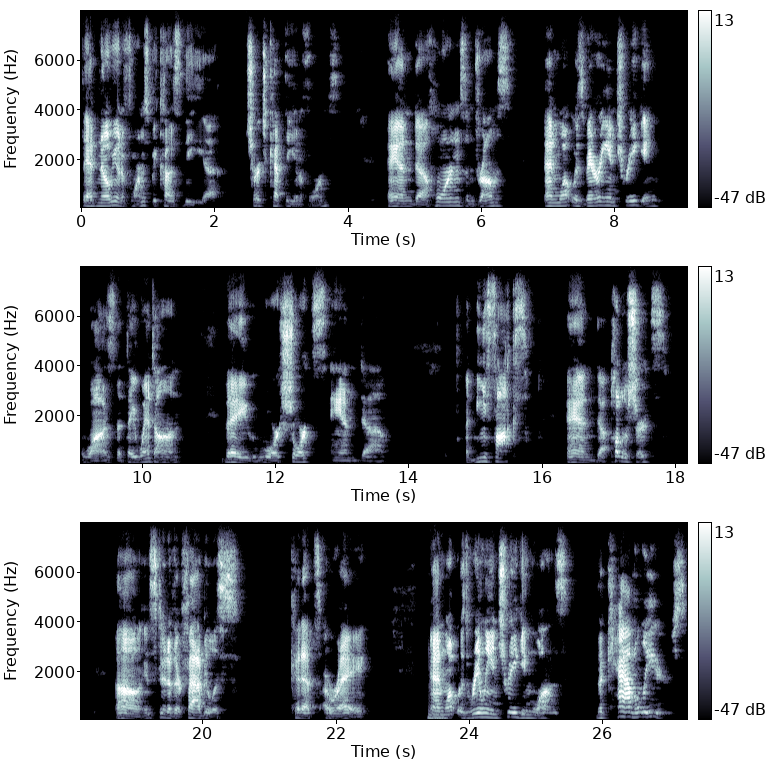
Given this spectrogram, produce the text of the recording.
they had no uniforms because the uh, church kept the uniforms and uh, horns and drums. And what was very intriguing was that they went on. They wore shorts and uh, knee socks and uh, polo shirts uh, instead of their fabulous cadets array. And Mhm. what was really intriguing was the Cavaliers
